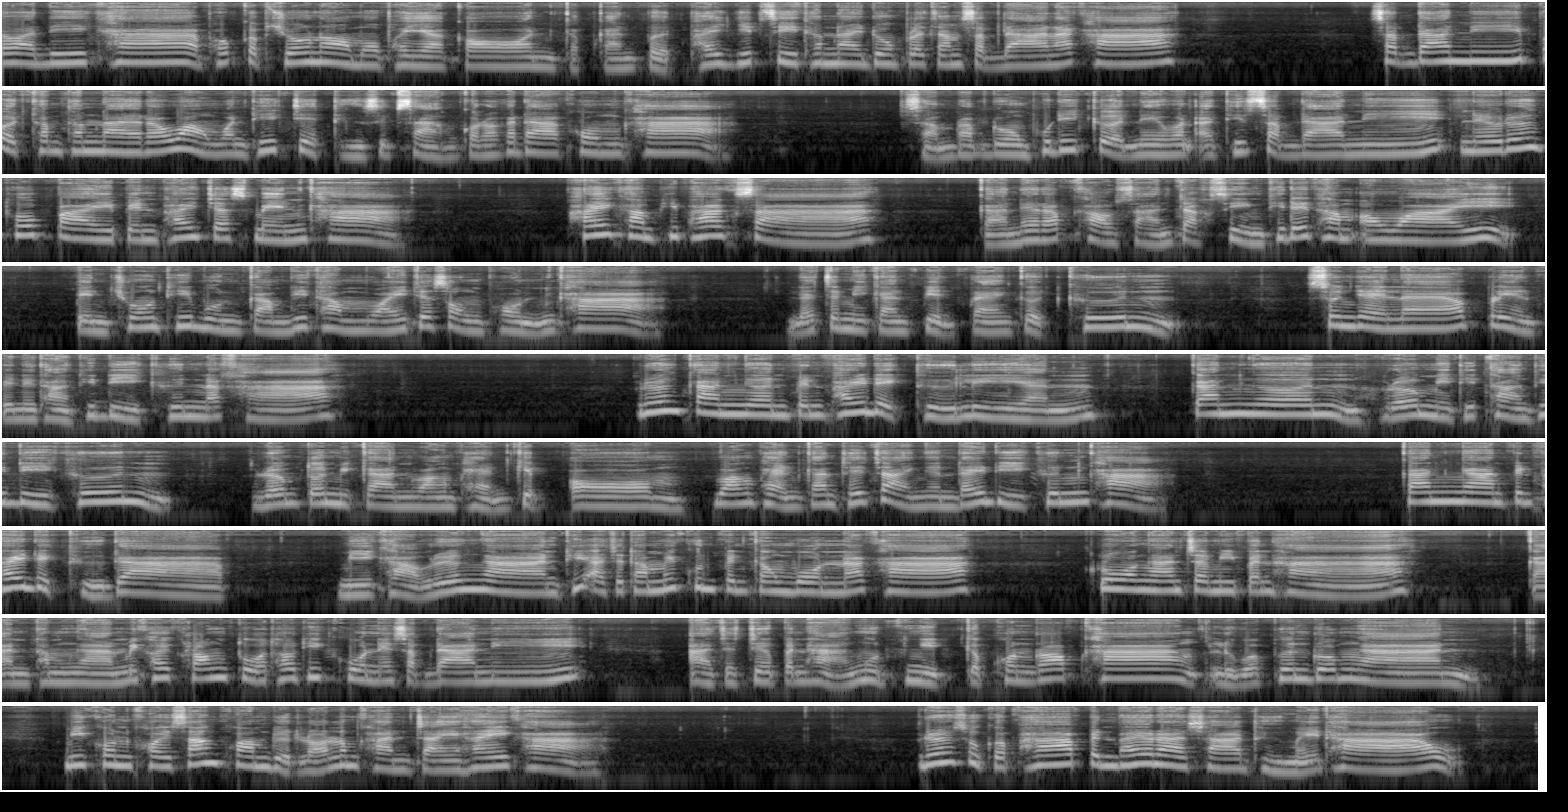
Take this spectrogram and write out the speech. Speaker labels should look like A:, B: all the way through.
A: สวัสดีค่ะ พบกับช่วงนอโมพยากรณ์กับการเปิดไพ่ยิปซีทำนายดวงประจำสัปดาห์นะคะ สัปดาห์นี้เปิดคำทำนายระหว่างวันที่ 7 ถึง 13 กรกฎาคมค่ะสำหรับดวงผู้ที่เกิดในวันอาทิตย์สัปดาห์นี้ ในเรื่องทั่วไปเป็นไพ่ Judgment ค่ะ ไพ่คำพิพากษา การได้รับข่าวสารจากสิ่งที่ได้ทำเอาไว้ เป็นช่วงที่บุญกรรมที่ทำไว้จะส่งผลค่ะ และจะมีการเปลี่ยนแปลงเกิดขึ้น ส่วนใหญ่แล้วเปลี่ยนไปในทางที่ดีขึ้นนะคะ เรื่องการเงินเป็นไพ่เด็กถือเหรียญ การเงินเริ่มมีทิศทางที่ดีขึ้น เริ่มต้นมีการวางแผนเก็บออม วางแผนการใช้จ่ายเงินได้ดีขึ้นค่ะ การงานเป็นไพ่เด็กถือดาบ มีข่าวเรื่องงานที่อาจจะทำให้คุณเป็นกังวลนะคะ กลัวงานจะมีปัญหา การทำงานไม่ค่อยคล่องตัวเท่าที่ควรในสัปดาห์นี้ อาจจะเจอปัญหาหงุดหงิดกับคนรอบข้าง หรือว่าเพื่อนร่วมงาน มีคนคอยสร้างความเดือดร้อนลำคาญใจให้ค่ะ เรื่องสุขภาพเป็นไพ่ราชาถือไม้เท้า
